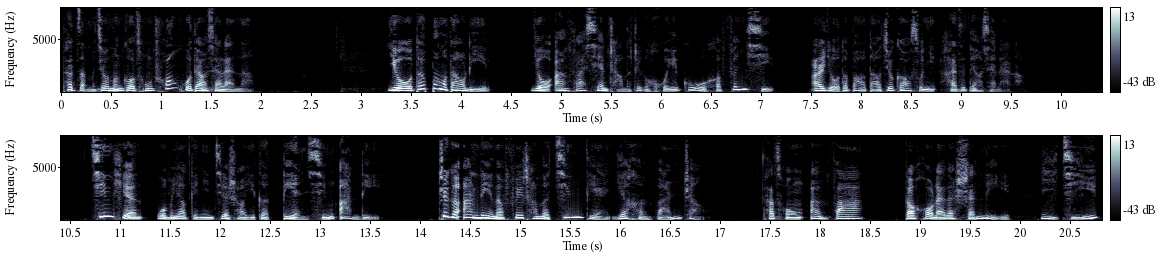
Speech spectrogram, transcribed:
他怎么就能够从窗户掉下来呢？有的报道里有案发现场的这个回顾和分析，而有的报道就告诉你孩子掉下来了。今天我们要给您介绍一个典型案例，这个案例呢非常的经典，也很完整。它从案发到后来的审理，以及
